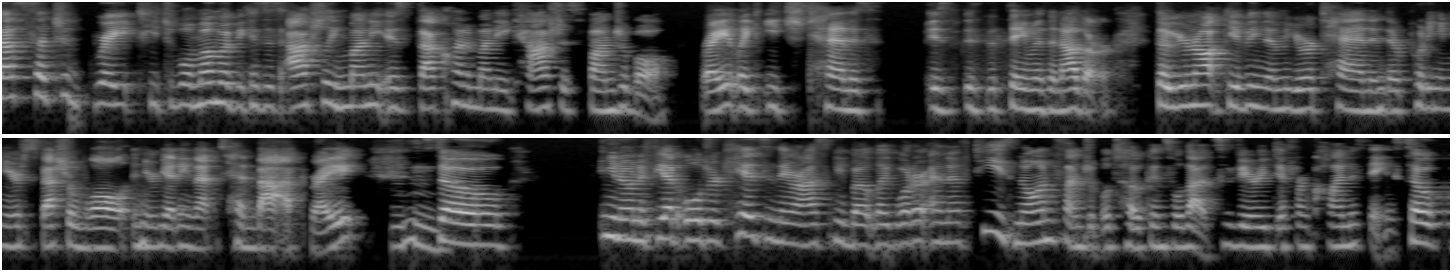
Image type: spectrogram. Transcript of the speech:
that's such a great teachable moment because it's actually money is that kind of money cash is fungible, right? Like each 10 is is is the same as another. So you're not giving them your 10 and they're putting in your special vault and you're getting that 10 back, right? Mm-hmm. So you know, and if you had older kids and they were asking about like what are NFTs, non-fungible tokens, well that's a very different kind of thing. So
